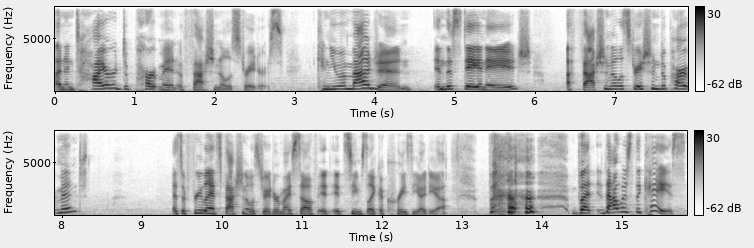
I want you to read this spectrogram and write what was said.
an entire department of fashion illustrators. Can you imagine, in this day and age, a fashion illustration department? As a freelance fashion illustrator myself, it, it seems like a crazy idea. but that was the case.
